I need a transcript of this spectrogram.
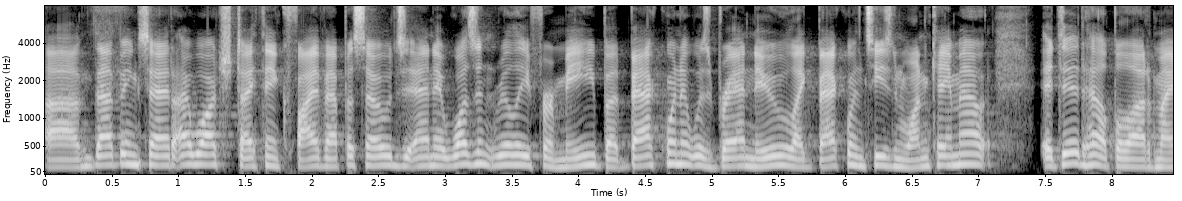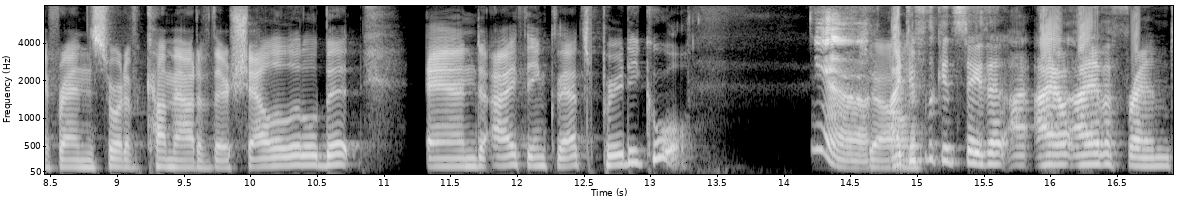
Uh, that being said, I watched I think five episodes, and it wasn't really for me. But back when it was brand new, like back when season one came out, it did help a lot of my friends sort of come out of their shell a little bit, and I think that's pretty cool. Yeah. So I definitely could say that I, I I have a friend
